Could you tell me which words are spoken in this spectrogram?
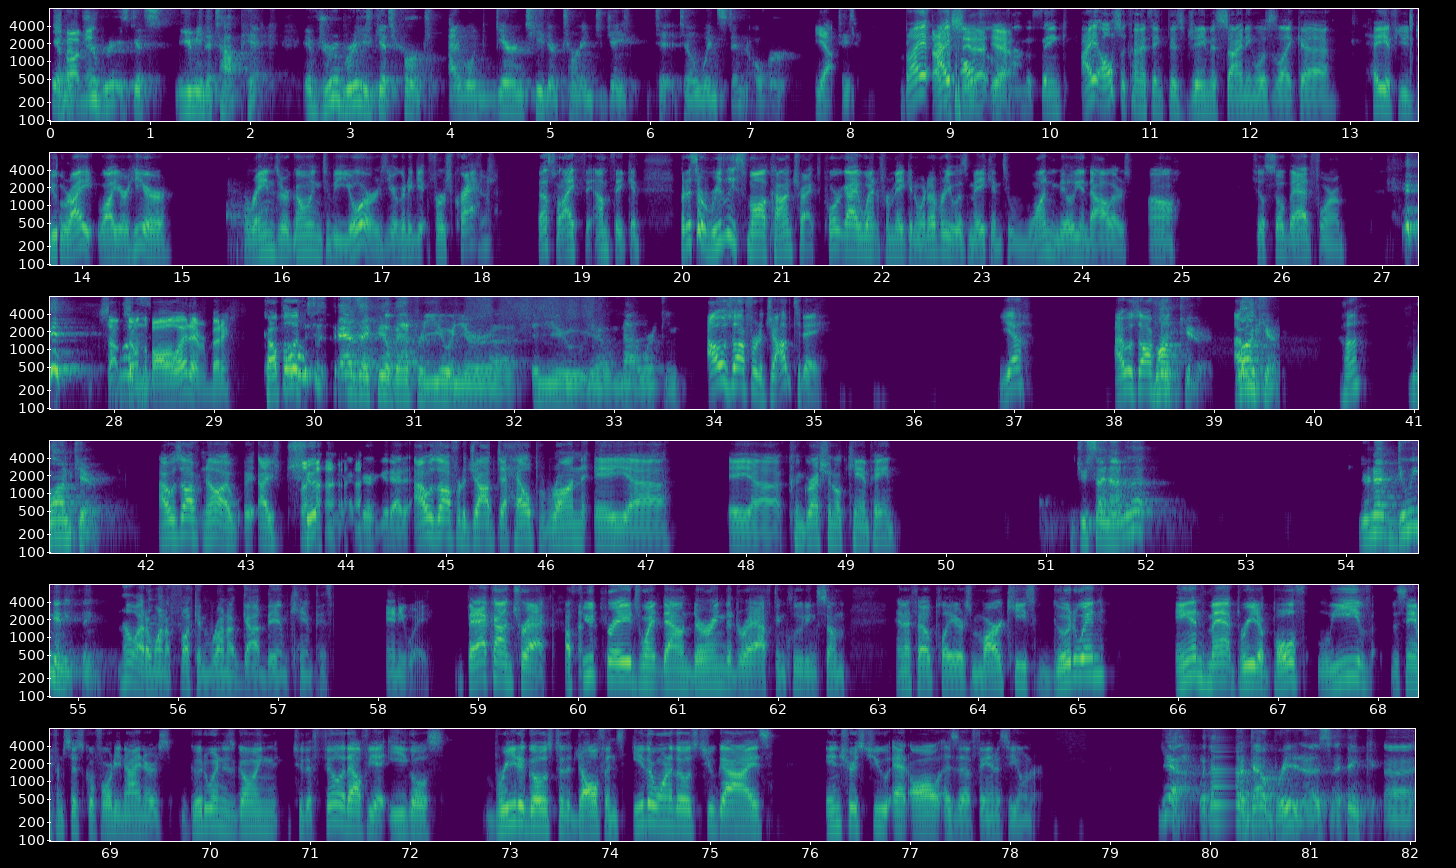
Yeah, So, but I mean- Drew Brees gets you mean the top pick. If Drew Brees gets hurt, I will guarantee they're turning to Jay to, to Winston over. Yeah. Taysom. But I, I I, see also that, yeah. kind of think I also kind of think this Jameis signing was like, uh, hey, if you do right while you're here, the reins are going to be yours. You're going to get first crack. Yeah. That's what I think. I'm thinking, but it's a really small contract. Poor guy went from making whatever he was making to one million dollars. Oh, feel so bad for him. Stop throwing the ball away to everybody. Couple of Almost as bad as I feel bad for you and your uh, and you you know not working. I was offered a job today. Yeah. I was offered Lawn care, I lawn was- care, huh? lawn care. I was off no, I I should. I'm very good at it. I was offered a job to help run a uh a uh congressional campaign. Did you sign on to that? You're not doing anything. No, I don't want to fucking run a goddamn campaign. Anyway, back on track. A few trades went down during the draft, including some NFL players. Marquise Goodwin and Matt Breida both leave the San Francisco 49ers. Goodwin is going to the Philadelphia Eagles. Breida goes to the Dolphins. Either one of those two guys interest you at all as a fantasy owner? Yeah, without a doubt, Breida does. I think uh,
